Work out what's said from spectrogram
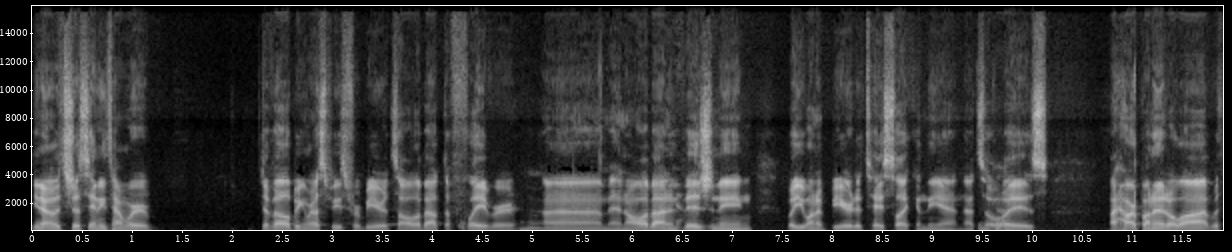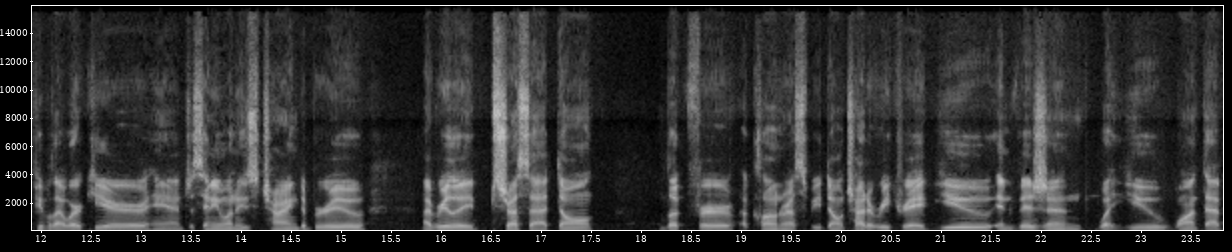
you know, it's just anytime we're developing recipes for beer, it's all about the flavor Mhm. um, and all about envisioning what you want a beer to taste like in the end. That's Okay. always I harp on it a lot with people that work here and just anyone who's trying to brew. I really stress that. Don't look for a clone recipe. Don't try to recreate. You envision what you want that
